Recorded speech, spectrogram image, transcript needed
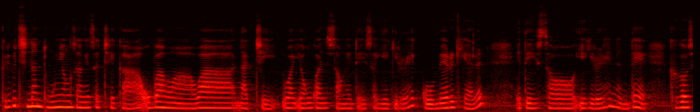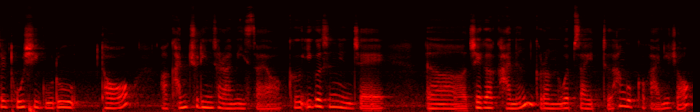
그리고 지난 동영상에서 제가 오바마와 나치와 연관성에 대해서 얘기를 했고 메르켈에 대해서 얘기를 했는데 그것을 도식으로 더 아, 간추린 사람이 있어요. 그 이것은 이제 어, 제가 가는 그런 웹사이트 한국 거가 아니죠.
